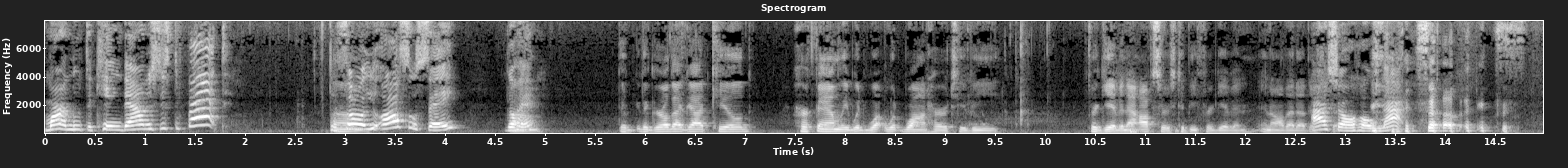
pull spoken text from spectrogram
Martin Luther King down. It's just a fact. And so you also say, go ahead. Um, the the girl that got killed, her family would would want her to be forgiven, the officers to be forgiven, and all that other. I sure hope not. So just-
